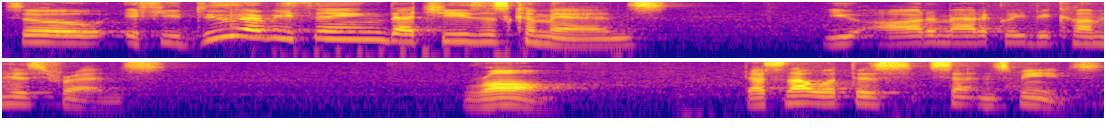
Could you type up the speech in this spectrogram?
So if you do everything that Jesus commands, you automatically become his friends. Wrong. That's not what this sentence means.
